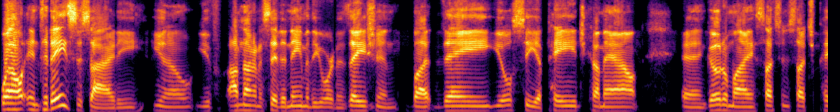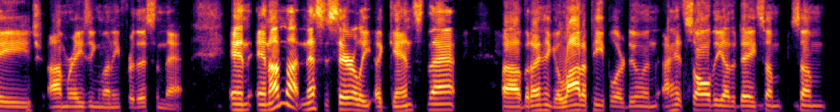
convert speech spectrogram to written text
well, in today's society, you know, you've I'm not going to say the name of the organization, but they you'll see a page come out and go to my such and such page. I'm raising money for this and that, and and I'm not necessarily against that, uh, but I think a lot of people are doing. I had saw the other day some some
